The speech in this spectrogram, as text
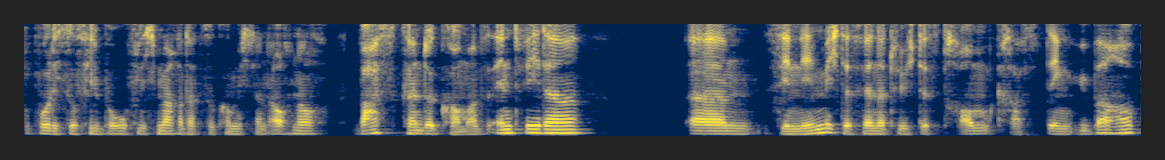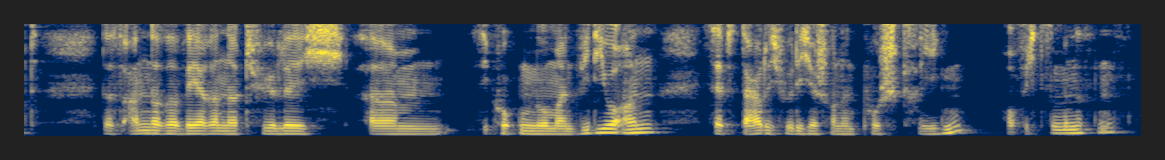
obwohl ich so viel beruflich mache. Dazu komme ich dann auch noch. Was könnte kommen? Also entweder ähm, sie nehmen mich, das wäre natürlich das traumkrass Ding überhaupt. Das andere wäre natürlich, ähm, sie gucken nur mein Video an. Selbst dadurch würde ich ja schon einen Push kriegen. Hoffe ich zumindestens.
